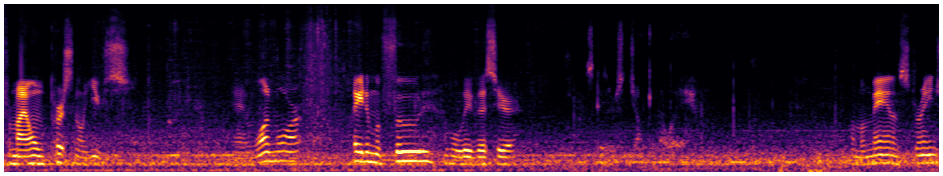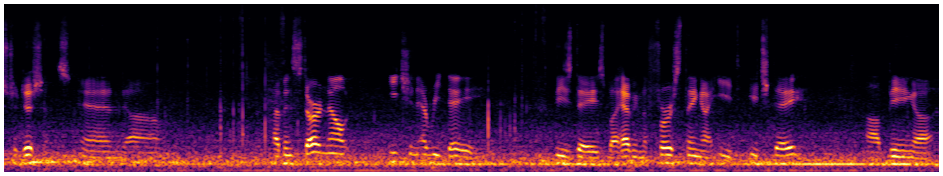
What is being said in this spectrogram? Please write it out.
for my own personal use. And one more item of food. We'll leave this here just because there's junk in the way. I'm a man of strange traditions, and um, I've been starting out each and every day these days by having the first thing I eat each day uh, being a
